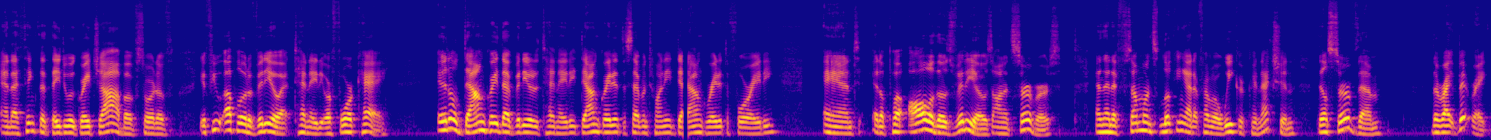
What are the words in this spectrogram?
and I think that they do a great job of sort of if you upload a video at 1080 or 4K, it'll downgrade that video to 1080, downgrade it to 720, downgrade it to 480, and it'll put all of those videos on its servers. And then if someone's looking at it from a weaker connection, they'll serve them the right bit rate.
